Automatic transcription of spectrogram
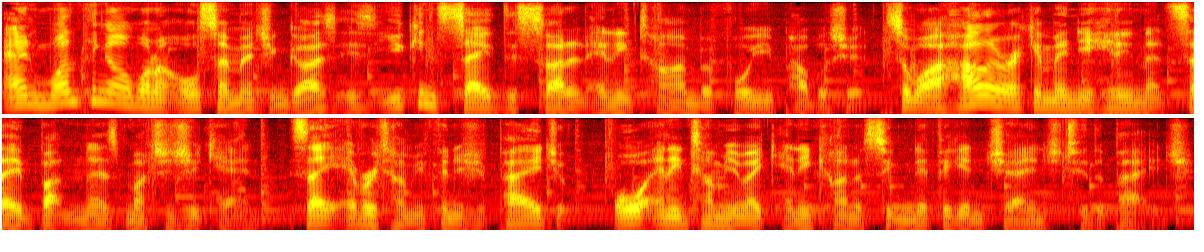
And one thing I want to also mention guys is you can save this site at any time before you publish it. So I highly recommend you hitting that save button as much as you can. Say every time you finish a page or anytime you make any kind of significant change to the page.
